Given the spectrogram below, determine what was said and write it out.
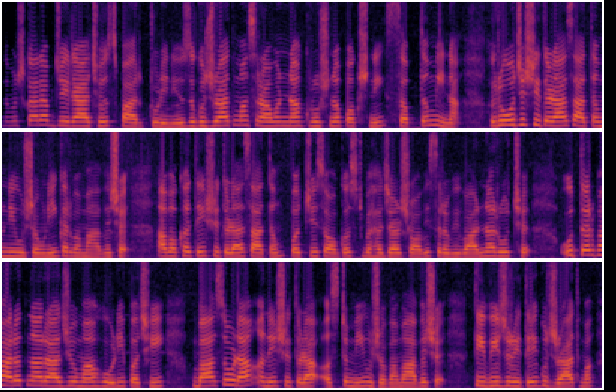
નમસ્કાર, આપ જોઈ રહ્યા છો સ્પાર્ક ટુડે ન્યૂઝ ગુજરાતમાં શ્રાવણના કૃષ્ણ પક્ષની સપ્તમીના રોજ શીતળા સાતમની ઉજવણી કરવામાં આવે છે. આ વખતે શીતળા સાતમ પચીસ ઓગસ્ટ બે હજાર ચોવીસ રવિવારના રોજ છે. ઉત્તર ભારતના રાજ્યોમાં હોળી પછી બાસોડા અને શીતળા અષ્ટમી ઉજવવામાં આવે છે. તેવી જ રીતે ગુજરાતમાં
